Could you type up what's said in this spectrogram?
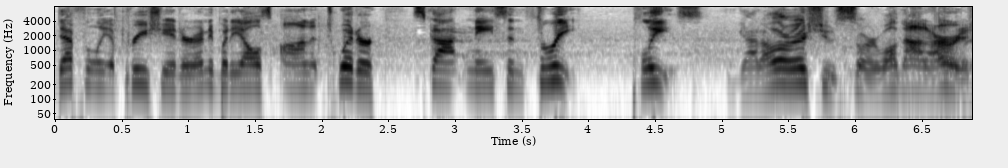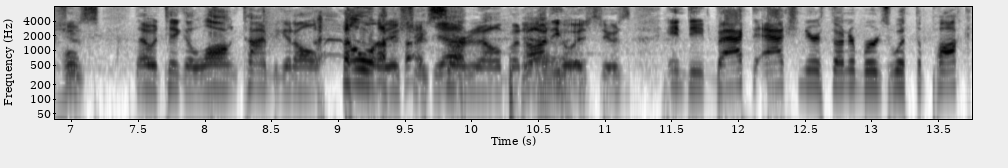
definitely appreciate it. Or anybody else on Twitter, Scott Nason three, please. We got other issues sorted. Well, not our issues. That would take a long time to get all our issues Yeah. sorted out, but Yeah. audio issues. Indeed, back to action here. Thunderbirds with the puck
